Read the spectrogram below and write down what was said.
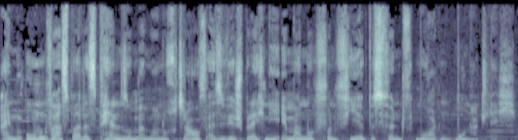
ein unfassbares Pensum immer noch drauf. Also wir sprechen hier immer noch von vier bis fünf Morden monatlich.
